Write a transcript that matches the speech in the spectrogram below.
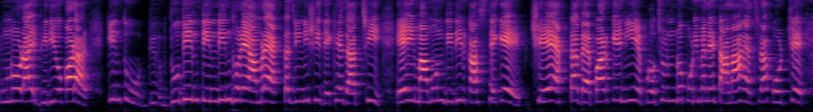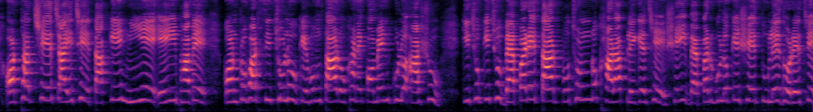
পুনরায় ভিডিও করার। কিন্তু দুদিন তিন দিন ধরে আমরা একটা জিনিসই দেখে যাচ্ছি। এই মামুন দিদির কাছ থেকে সে একটা ব্যাপারকে নিয়ে প্রচণ্ড পরিমাণে টানা হেঁচড়া করছে। অর্থাৎ সে চাইছে তাকে নিয়ে এইভাবে কন্ট্রোভার্সি চলুক এবং তার ওখানে কমেন্টগুলো আসুক। কিছু কিছু ব্যাপারে তার প্রচণ্ড খারাপ লেগেছে। সেই ব্যাপারগুলোকে সে তুলে ধরেছে।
